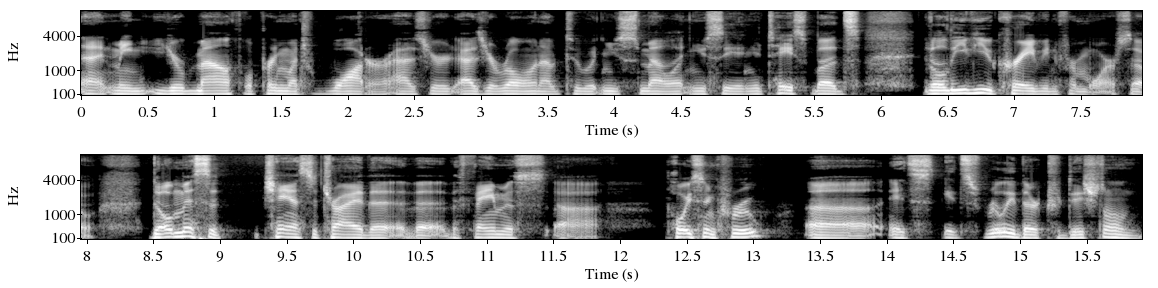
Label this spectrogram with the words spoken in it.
I mean, your mouth will pretty much water as you're, as you're rolling up to it and you smell it and you see it and your taste buds, it'll leave you craving for more. So don't miss a chance to try the, the, the famous, uh, Poisson Cru. Uh, it's, it's really their traditional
